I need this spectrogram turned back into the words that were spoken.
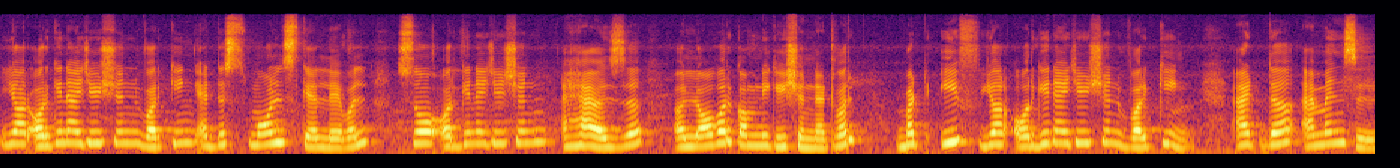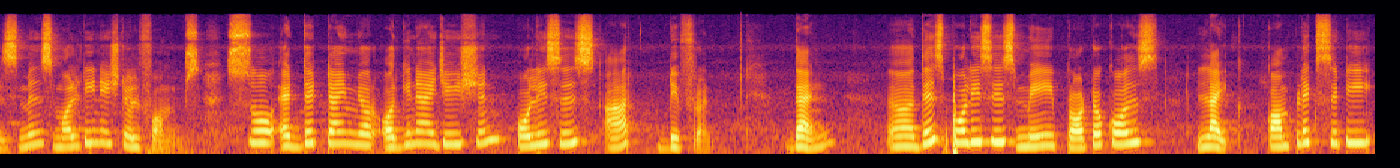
your organization working at the small scale level so organization has a lower communication network but if your organization working at the MNCs means multinational firms so at that time your organization policies are different. Then uh, these policies may protocols like complexity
